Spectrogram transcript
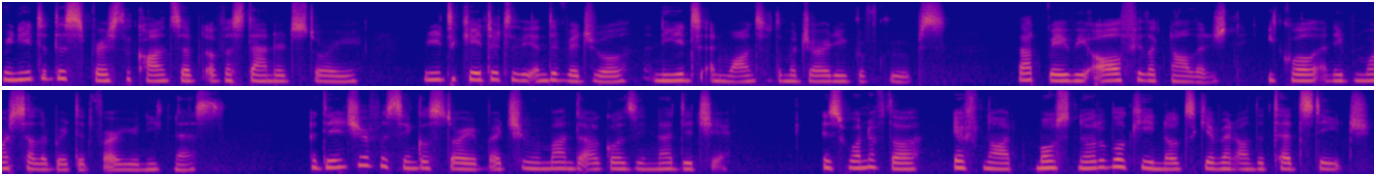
We need to disperse the concept of a standard story we need to cater to the individual needs and wants of the majority of groups. That way, we all feel acknowledged, equal, and even more celebrated for our uniqueness. A Danger of a Single Story by Chimamanda Ngozi Adichie is one of the, if not most notable keynotes given on the TED stage.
